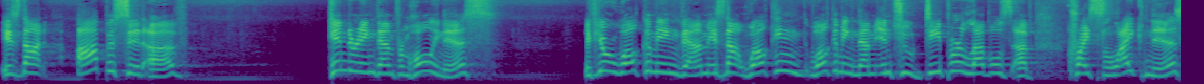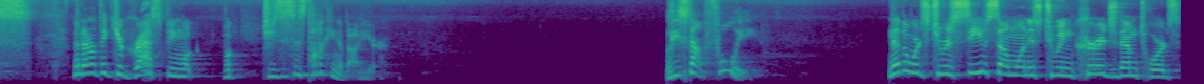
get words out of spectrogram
is not opposite of hindering them from holiness, if you're welcoming them, is not welcoming, welcoming them into deeper levels of Christ likeness, then I don't think you're grasping what, what Jesus is talking about here. At least not fully. In other words, to receive someone is to encourage them towards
